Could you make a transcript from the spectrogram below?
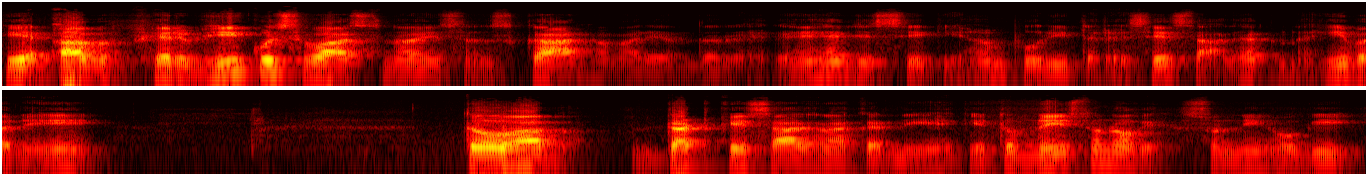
कि अब फिर भी कुछ वासनाएँ संस्कार हमारे अंदर रह गए हैं, जिससे कि हम पूरी तरह से साधक नहीं बने। तो अब डट के साधना करनी है कि तुम नहीं सुनोगे, सुननी होगी।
